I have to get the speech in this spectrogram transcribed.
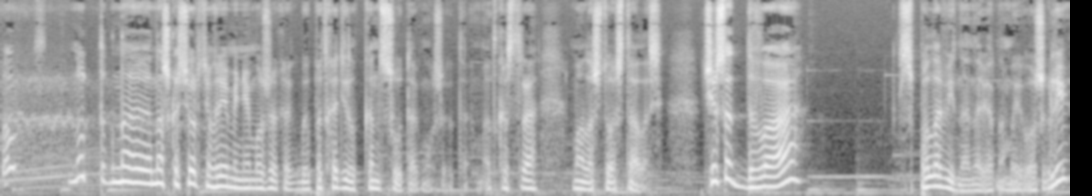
Ну, ну, на, наш костер тем временем уже как бы подходил к концу, так может, там, от костра мало что осталось. Часа два с половиной, наверное, мы его жгли.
